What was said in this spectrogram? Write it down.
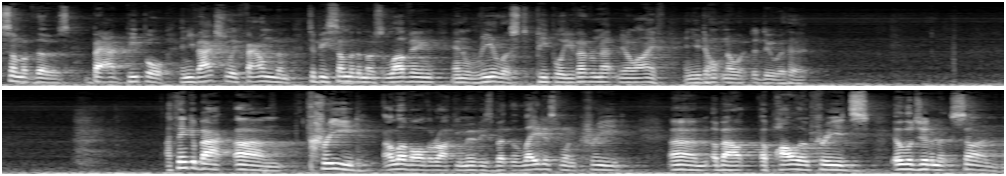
some of those bad people and you've actually found them to be some of the most loving and realist people you've ever met in your life and you don't know what to do with it. I think about um, Creed. I love all the Rocky movies, but the latest one, Creed, um, about Apollo Creed's illegitimate son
